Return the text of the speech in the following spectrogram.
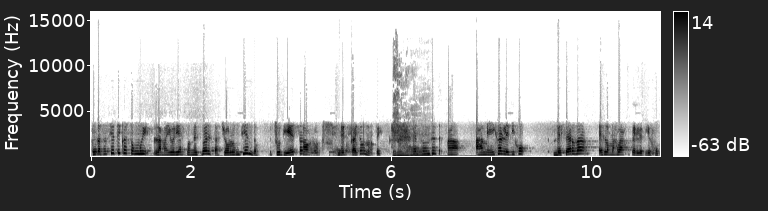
Pero las asiáticas son muy, la mayoría son esbeltas, yo lo entiendo. Su dieta o lo genética, yo no sé. Entonces a, a mi hija le dijo, de cerda es lo más bajo que le dijo,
